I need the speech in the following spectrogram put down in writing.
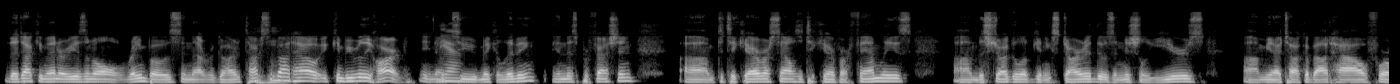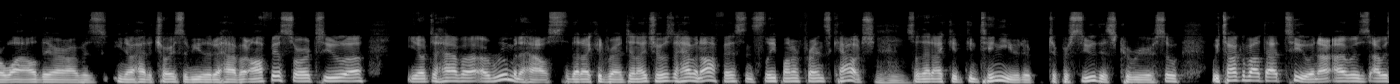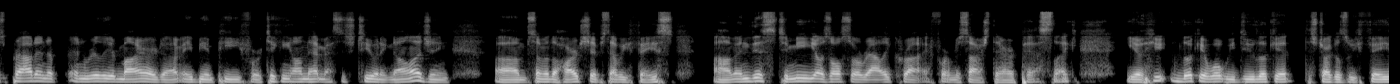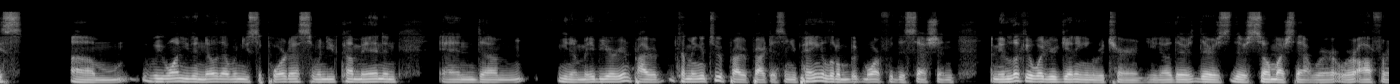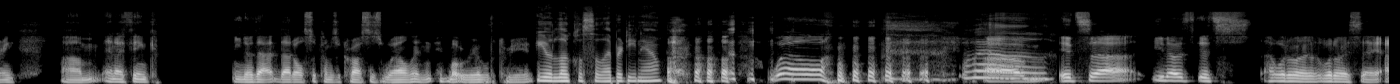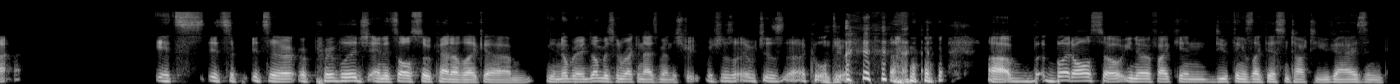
the documentary isn't all rainbows in that regard. It talks Mhm. about how it can be really hard, you know, Yeah. to make a living in this profession. um, to take care of ourselves, to take care of our families. Um, the struggle of getting started, those initial years. Um, you know, I talk about how for a while there, I was, you know, had a choice of either to have an office or to, uh, you know, to have a, a, room in a house that I could rent. And I chose to have an office and sleep on a friend's couch mm-hmm. so that I could continue to to pursue this career. So we talk about that too. And I, I was I was proud and and really admired um, ABMP for taking on that message too and acknowledging um, some of the hardships that we face. Um, and this to me was also a rally cry for massage therapists. Like, you know, he, look at what we do, look at the struggles we face. Um, we want you to know that when you support us, when you come in and and um, you know maybe you're in private coming into a private practice and you're paying a little bit more for this session. I mean, look at what you're getting in return. You know, there's there's there's so much that we're we're offering, um, and I think you know that that also comes across as well in, in what we are able to create. Are you a local celebrity now? well, well, um, it's uh, you know, it's, it's what do I what do I say? I, it's it's a it's a, a, privilege, and it's also kind of like um, you know, nobody nobody's gonna recognize me on the street, which is which is uh, cool too. uh, but also, you know, if I can do things like this and talk to you guys and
